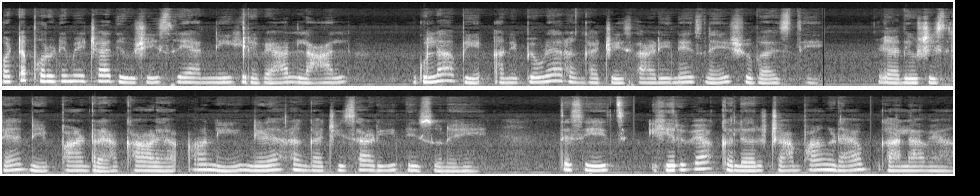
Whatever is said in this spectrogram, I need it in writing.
वटपौर्णिमेच्या दिवशी स्त्रियांनी हिरव्या लाल गुलाबी आणि पिवळ्या रंगाची साडी नेसणे शुभ असते. या दिवशी स्त्रियांनी पांढऱ्या काळ्या आणि निळ्या रंगाची साडी नेसू नये. तसेच हिरव्या कलरच्या बांगड्या घालाव्या.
